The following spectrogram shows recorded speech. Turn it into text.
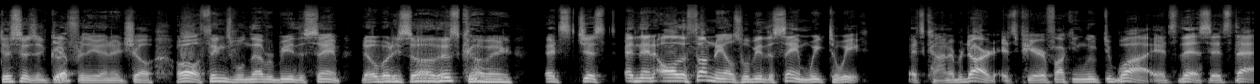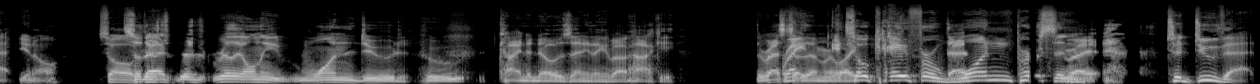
this isn't good Yep. for the NHL. Oh, things will never be the same. Nobody saw this coming. It's just, and then all the thumbnails will be the same week to week. It's Connor Bedard. It's Pierre fucking Luc Dubois. It's this. It's that. You know. So so that, there's there's really only one dude who kind of knows anything about hockey. The rest right. of them are it's like it's okay for that- one person right. to do that.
